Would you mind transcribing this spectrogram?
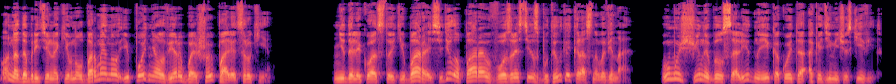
Он одобрительно кивнул бармену и поднял вверх большой палец руки. Недалеко от стойки бара сидела пара в возрасте с бутылкой красного вина. У мужчины был солидный и какой-то академический вид.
